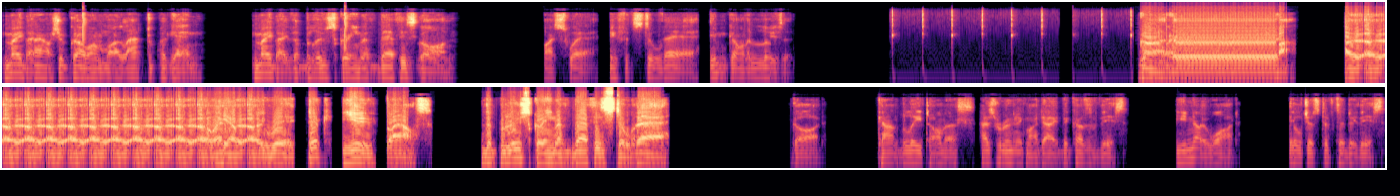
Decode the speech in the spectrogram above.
Maybe I should go on my laptop again. Maybe the blue screen of death is gone. I swear, if it's still there, I'm gonna lose it. Blue screen of death is still there. God. Can't believe Thomas has ruined my day because of this. You know what? He'll just have to do this.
